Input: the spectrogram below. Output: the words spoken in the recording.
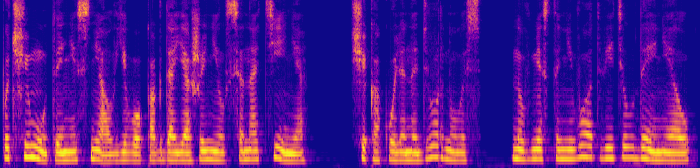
«Почему ты не снял его, когда я женился на Тине?» Щека Колина дернулась, но вместо него ответил Дэниел.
